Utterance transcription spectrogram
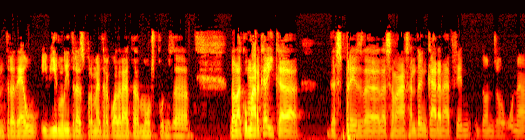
entre 10 i 20 litres per metre quadrat a molts punts de, de la comarca i que després de, de Setmana Santa encara ha anat fent doncs, alguna,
